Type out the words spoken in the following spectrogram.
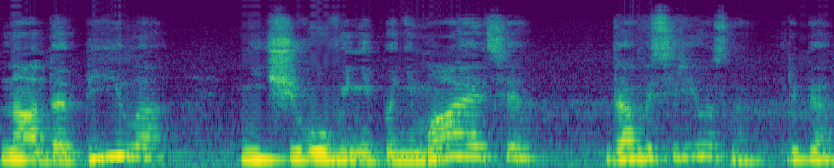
«надо било», «ничего вы не понимаете». Да, вы серьезно, ребят?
